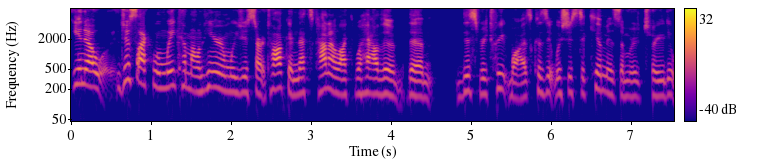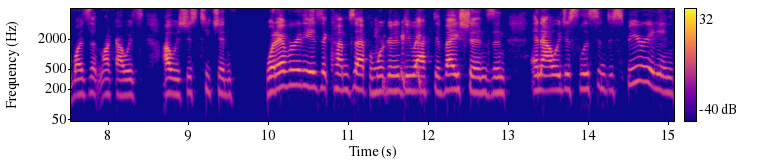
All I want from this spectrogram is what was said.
you know just like when we come on here and we just start talking that's kind of like how the the this retreat was because it was just a kimism retreat it wasn't like i was i was just teaching whatever it is that comes up and we're going to do activations and and i would just listen to spirit and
